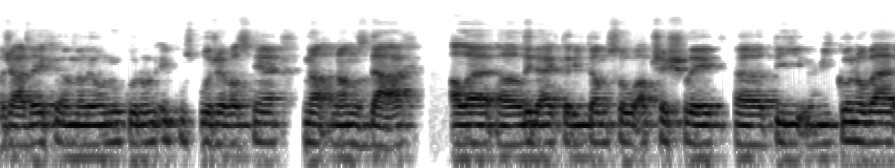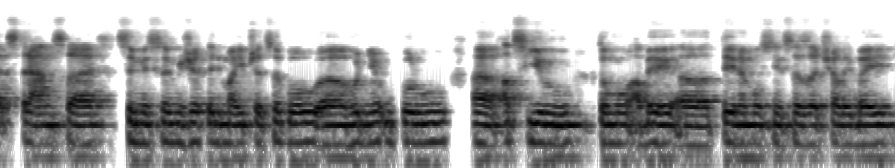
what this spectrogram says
v řádech milionů korun i k úspoře vlastně na, na mzdách, ale eh, lidé, kteří tam jsou a přešli eh, té výkonové stránce, si myslím, že teď mají před sebou eh, hodně úkolů a cílů k tomu, aby ty nemocnice začaly být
